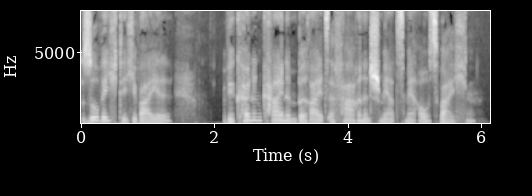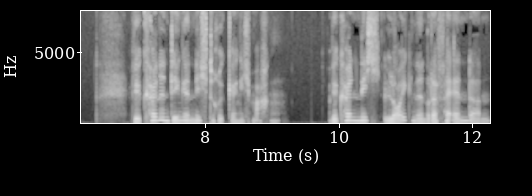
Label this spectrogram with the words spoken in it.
so wichtig, weil wir können keinem bereits erfahrenen Schmerz mehr ausweichen. Wir können Dinge nicht rückgängig machen. Wir können nicht leugnen oder verändern,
